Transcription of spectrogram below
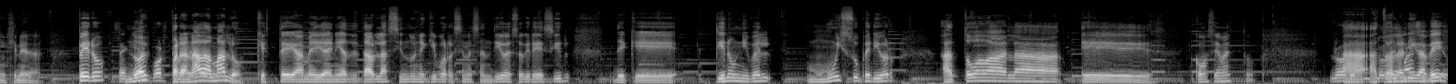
en general. Pero no es corto, para pero- nada malo que esté a medianía de tabla siendo un equipo recién ascendido. Eso quiere decir de que tiene un nivel muy superior a toda la... eh, ¿Cómo se llama esto? Lo- A, a lo toda la Liga B.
